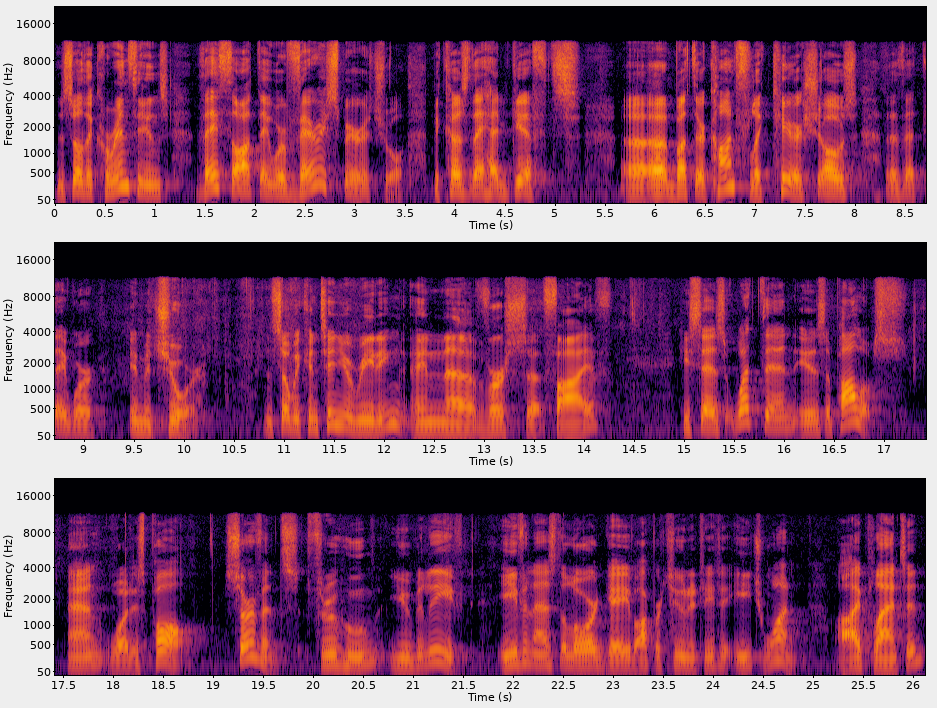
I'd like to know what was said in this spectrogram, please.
And so the Corinthians, they thought they were very spiritual because they had gifts, uh, uh but their conflict here shows that they were immature. And so we continue reading in uh, verse uh, five. He says, what then is Apollos and what is Paul? servants through whom you believed, even as the Lord gave opportunity to each one. I planted,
